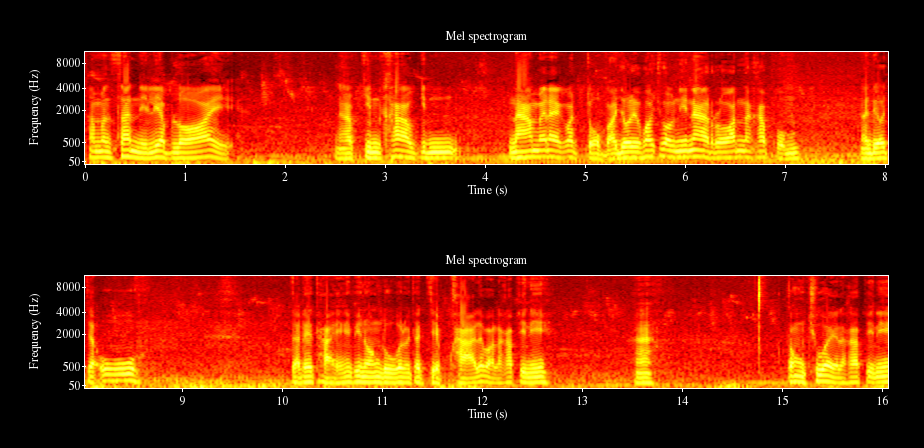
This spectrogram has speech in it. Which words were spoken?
ถ้ามันสั้นนี่เรียบร้อยนะครับ กินข้าวกินน้ำไม่ได้ก็จบอะโดยเฉพาะช่วงนี้หน้าร้อนนะครับ ผมอะเดี๋ยวจะโอ้จะได้ถ่ายให้พี่น้องดูว่ามันจะเจ็บขาหรือเปล่าล่ะครับ ทีนี้ฮะต้องช่วยแล้วครับ ทีนี้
